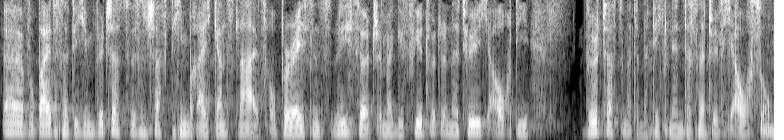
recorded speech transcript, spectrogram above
äh, wobei das natürlich im wirtschaftswissenschaftlichen Bereich ganz klar als Operations Research immer geführt wird und natürlich auch die Wirtschaftsmathematik nennt das natürlich auch so.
